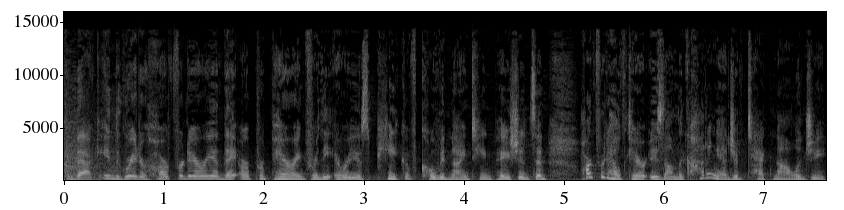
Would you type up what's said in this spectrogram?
Welcome back. In the greater Hartford area, they are preparing for the area's peak of COVID-19 patients, and Hartford Healthcare is on the cutting edge of technology.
